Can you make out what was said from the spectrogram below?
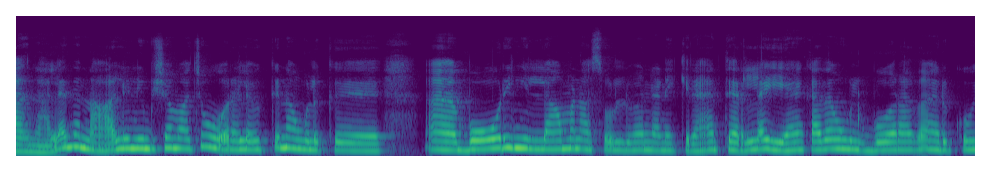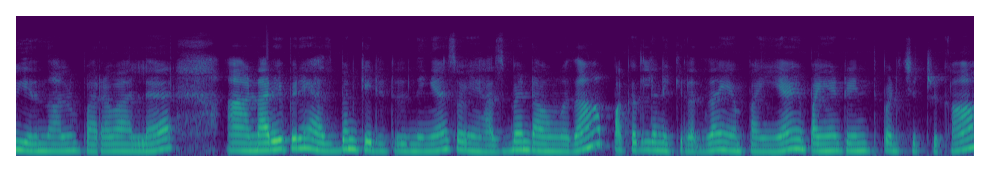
அதனால் இந்த நாலு நிமிஷமாச்சும் ஓரளவுக்கு நான் உங்களுக்கு போரிங் இல்லாமல் நான் சொல்லுவேன்னு நினைக்கிறேன். தெரில என் கதை உங்களுக்கு போராக தான் இருக்கும். இருந்தாலும் பரவாயில்ல. நிறைய பேர் என் ஹஸ்பண்ட் கேட்டுட்டு இருந்தீங்க. ஸோ என் ஹஸ்பண்ட் அவங்க தான் பக்கத்தில் நிற்கிறது தான் என் பையன். என் பையன் டென்த் படிச்சுட்டு இருக்கான்.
